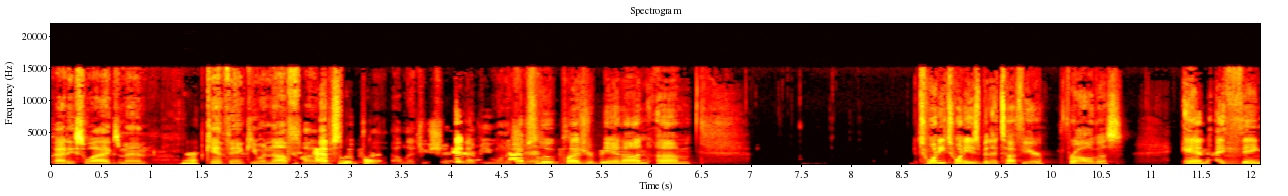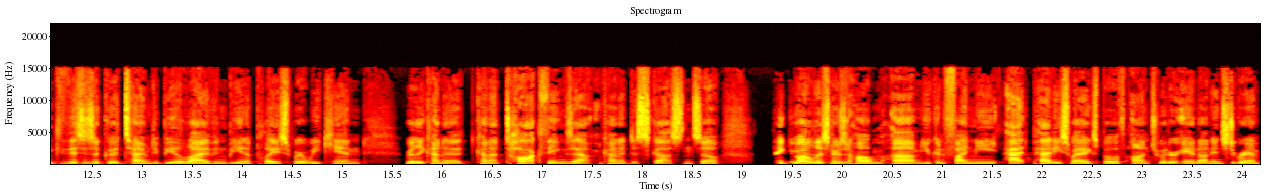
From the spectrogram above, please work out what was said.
Patty Swags, man, can't thank you enough. Uh, Absolute ple- I'll, I'll let you share whatever you want to share. absolute pleasure being on. Um, 2020 has been a tough year for all of us. And I Mm. think this is a good time to be alive and be in a place where we can really kind of kind of talk things out and kind of discuss. And so thank you all the listeners at home. Um, you can find me at Patty Swags both on Twitter and on Instagram.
